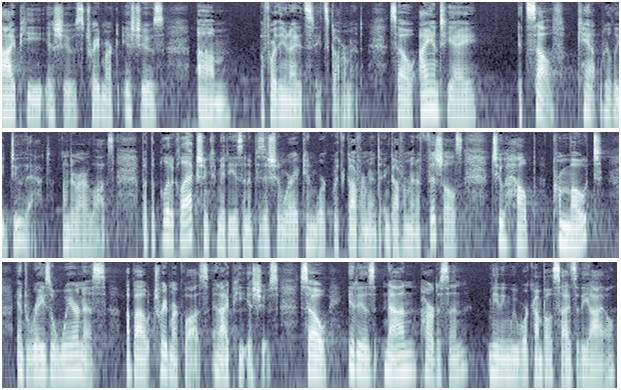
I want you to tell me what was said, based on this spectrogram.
IP issues, trademark issues, um, before the United States government. So INTA itself can't really do that under our laws. But the Political Action Committee is in a position where it can work with government and government officials to help promote and raise awareness about trademark laws and IP issues. So it is nonpartisan, meaning we work on both sides of the aisle.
